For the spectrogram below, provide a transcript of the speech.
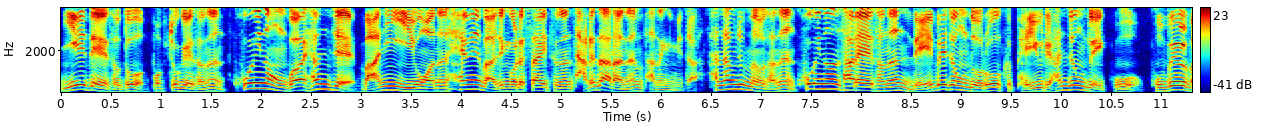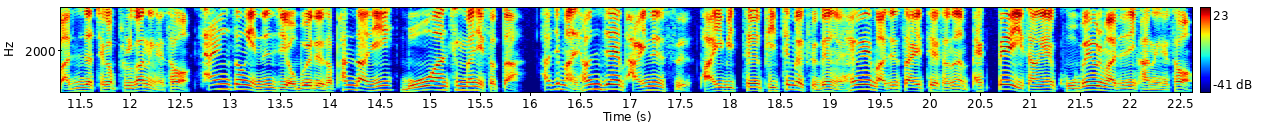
이에 대해서도 법조계에서는 코인원과 현재 많이 이용하는 해외 마진거래 사이트는 다르다라는 반응입니다. 한상준 변호사는 코인원 사례에서는 4배 정도로 그 배율이 한정돼 있고 고배율 마진 자체가 불가능해서 사행성이 있는지 여부에 대해서 판단이 모호한 측면이 있었다. 하지만 현재 바이낸스, 바이비트, 비트맥스 등 해외 마진 사이트에서는 100배 이상의 고배율 마진이 가능해서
